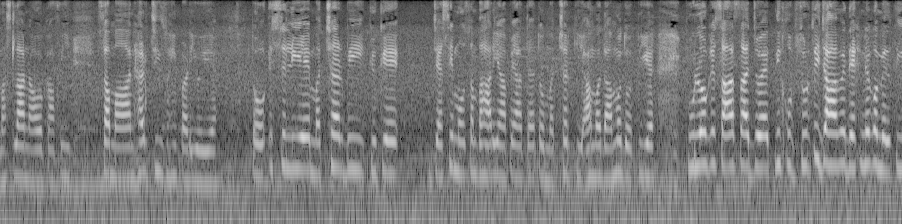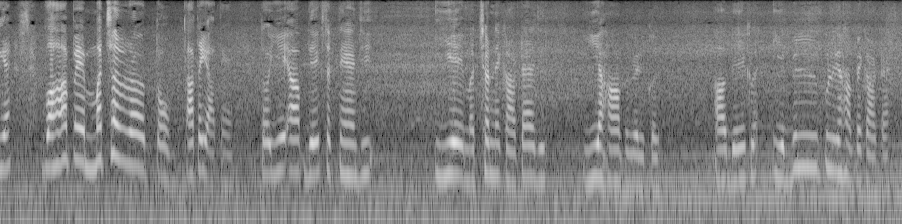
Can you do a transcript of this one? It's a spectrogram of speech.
मसला ना हो, काफ़ी सामान, हर चीज़ वहीं पड़ी हुई है। तो इसलिए मच्छर भी, क्योंकि जैसे मौसम बाहर यहाँ पे आता है तो मच्छर की आमद आमद होती है। फूलों के साथ साथ जो है इतनी खूबसूरती जहाँ हमें देखने को मिलती है, वहाँ पे मच्छर तो आते ही आते हैं। तो ये आप देख सकते हैं जी, ये मच्छर ने काटा है जी, यहाँ पे बिल्कुल। आप देख लें, ये बिल्कुल यहाँ पे काटा है।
